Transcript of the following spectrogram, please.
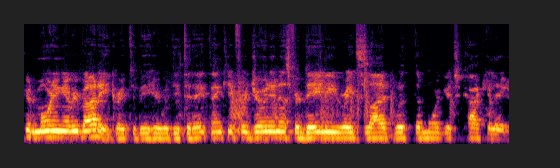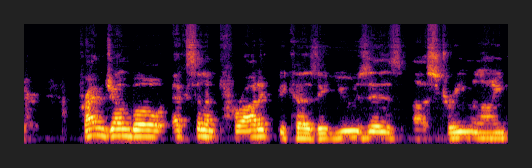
Good morning, everybody. Great to be here with you today. Thank you for joining us for Daily Rates Live with the Mortgage Calculator. Prime Jumbo, excellent product because it uses a streamlined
